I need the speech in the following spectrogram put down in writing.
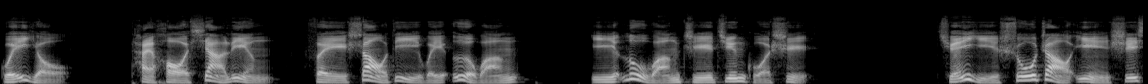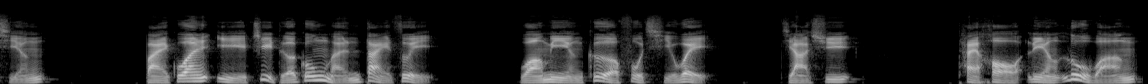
癸酉，太后下令废少帝为鄂王。以陆王之军国事，全以书诏印施行。百官以至德宫门待罪。王命各复其位。贾诩，太后令陆王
